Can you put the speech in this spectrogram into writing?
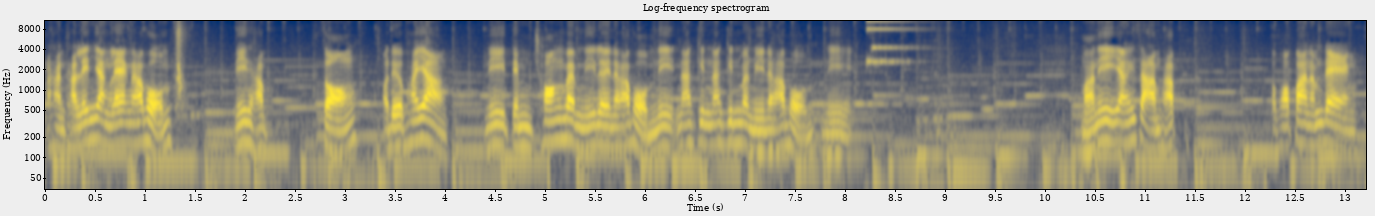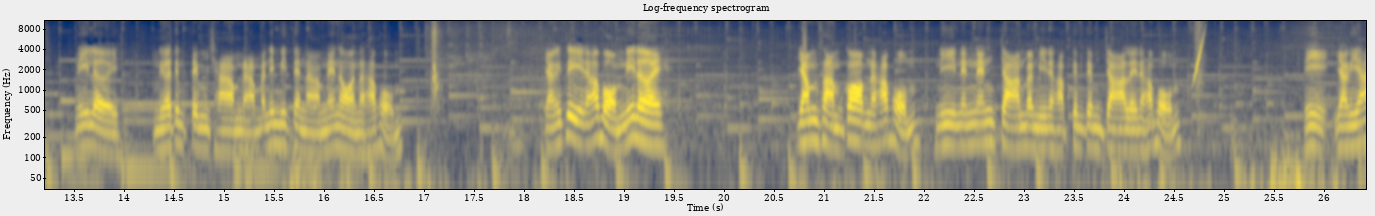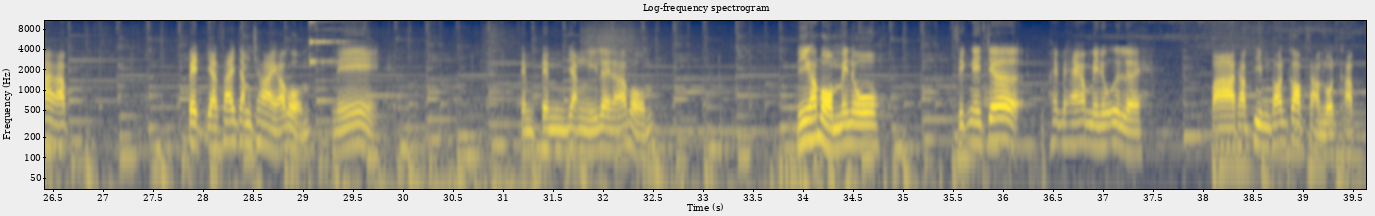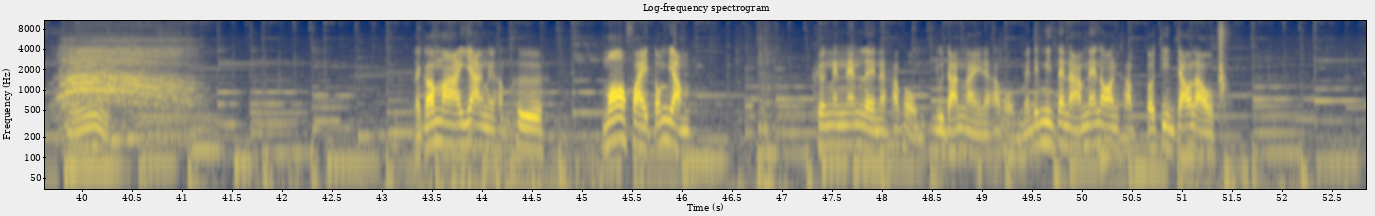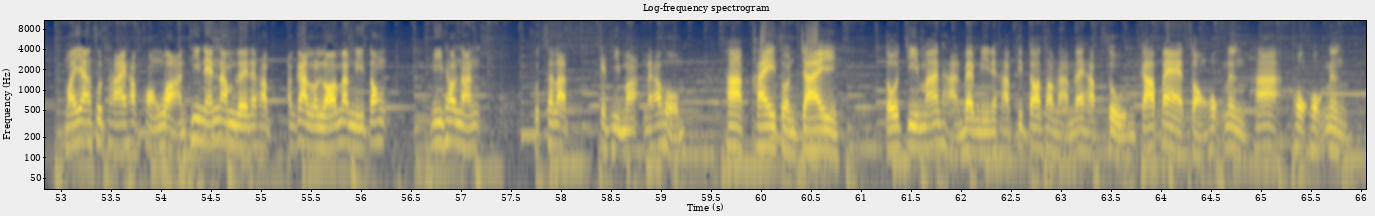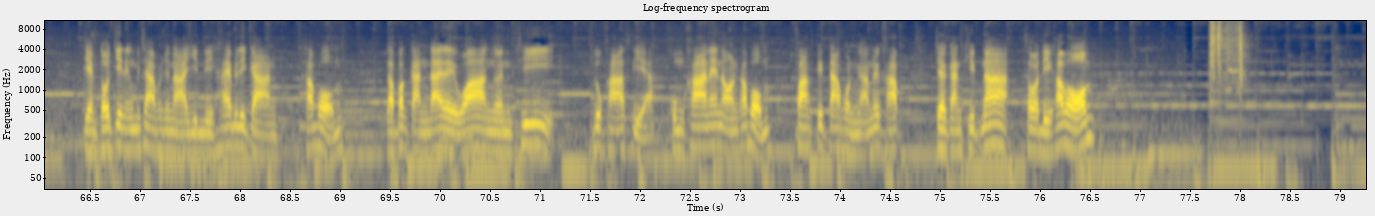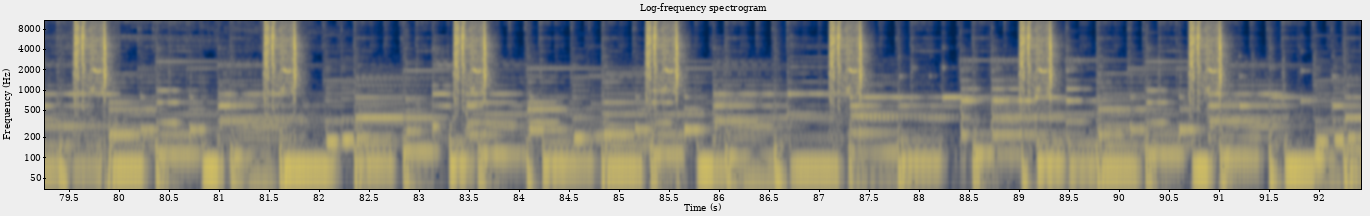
อาหารทานเล่นอย่างแรกนะครับผม นี่ครับสองออเดอร์ห้าอย่าง นี่เต็มช่องแบบนี้เลยนะครับผมนี่น่ากินน่ากินแบบนี้นะครับผมนี่ มานี่อย่างที่สามครับกระเพาะปลาน้ำแดงนี่เลย เนื้อเต็มเต็มชามนะครับไม่ได้มีแต่น้ำแน่นอนนะครับผม อย่างที่สี่นะครับผมนี่เลยยำสามกรอบนะครับผมนี่แน่นๆจานแบบนี้นะครับ เต็มเต็มจานเลยนะครับผม นี่อย่างที่ห้าครับ เป็ดยัดไส้จำชายครับผม นี่ เต็มเต็มอย่างนี้เลยนะครับผม นี่ครับผมเมนูซิกเนเจอร์ให้ไปแพ้กับเมนูอื่นเลยปลาทับทิมทอดกรอบสามรสครับนี่แล้วก็มาอย่างหนึ่งครับคือหม้อไฟต้มยำเครื่องแน่น ๆ เลยนะครับผมอยู่ด้านในนะครับผมไม่ได้มีแต่น้ำแน่นอนครับโต๊ะจีนเจ้าเรา มาอย่างสุดท้ายครับของหวานที่แนะนำเลยนะครับ อากาศร้อนๆแบบนี้ต้องนี่เท่านั้นฟุตสลัดเกล็ดหิมะนะครับผม หากใครสนใจ ต๊ะจีนมาตรฐานแบบนี้นะครับ ติดต่อสอบถามได้ครับ 0982615661 เจมส์โต๊ะจีนอึงพิชาพัชนายินดีให้บริการครับผม รับประกันได้เลยว่าเงินที่ลูกค้าเสียคุ้มค่าแน่นอนครับผม ฝากติดตามผลงานด้วยครับ เจอกันคลิปหน้า สวัสดีครับผม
